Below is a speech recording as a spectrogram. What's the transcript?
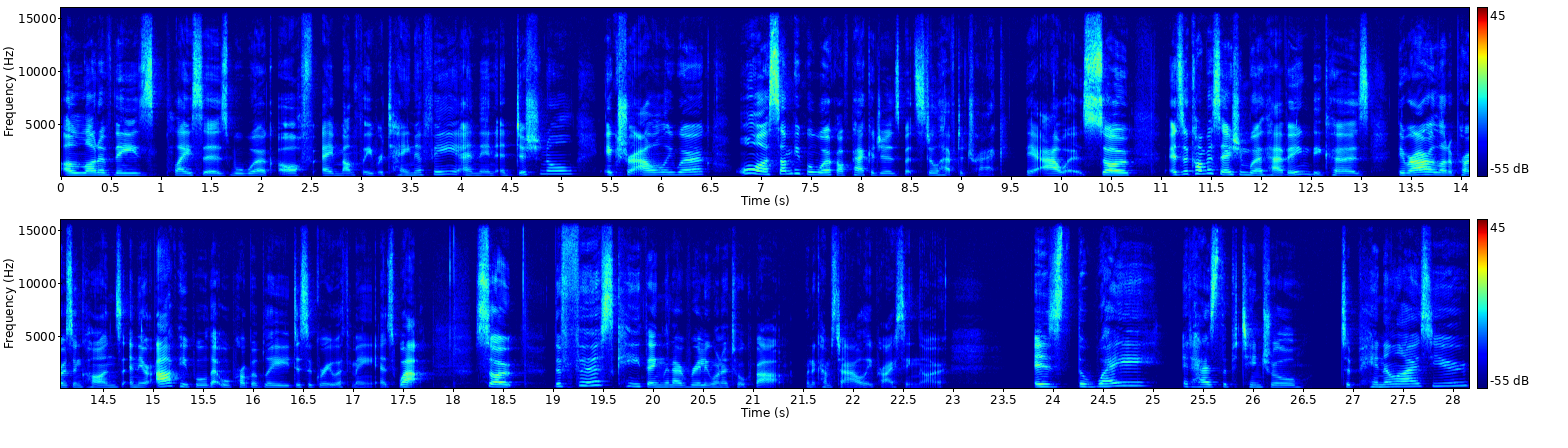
a lot of these places will work off a monthly retainer fee and then additional extra hourly work, or some people work off packages but still have to track their hours. So it's a conversation worth having because there are a lot of pros and cons, and there are people that will probably disagree with me as well. So, the first key thing that I really want to talk about when it comes to hourly pricing, though, is the way it has the potential to penalize you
